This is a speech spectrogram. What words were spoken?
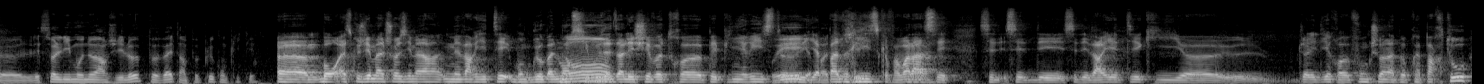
euh, les sols limoneux argileux peuvent être un peu plus compliqués. Euh, bon, est-ce que j'ai mal choisi mes variétés? Bon, globalement, si vous êtes allé chez votre pépiniériste, il n'y a, pas, de, risque. Enfin voilà, c'est c'est des, des variétés qui j'allais dire fonctionnent à peu près partout.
